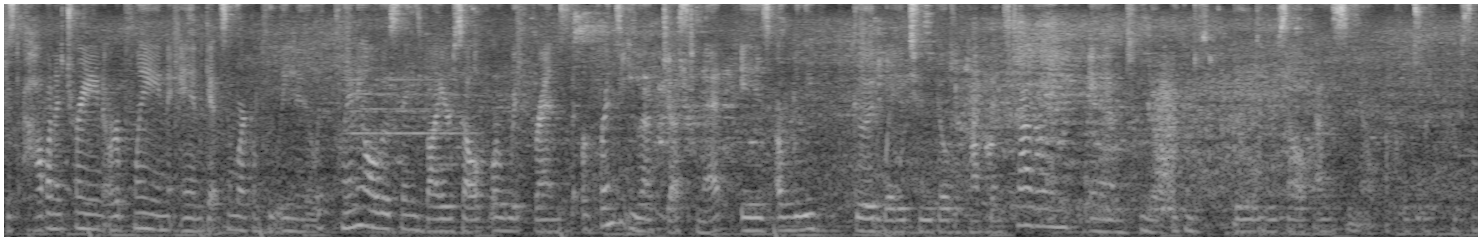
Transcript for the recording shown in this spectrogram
just hop on a train or a plane and get somewhere completely new. Like planning all those things by yourself or with friends or friends that you have just met is a really good way to build your confidence traveling and you know you can just build yourself as you know a cultured person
